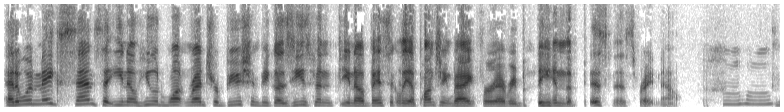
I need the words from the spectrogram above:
And it would make sense that, you know, he would want retribution because he's been, you know, basically a punching bag for everybody in the business right now. Mm-hmm.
